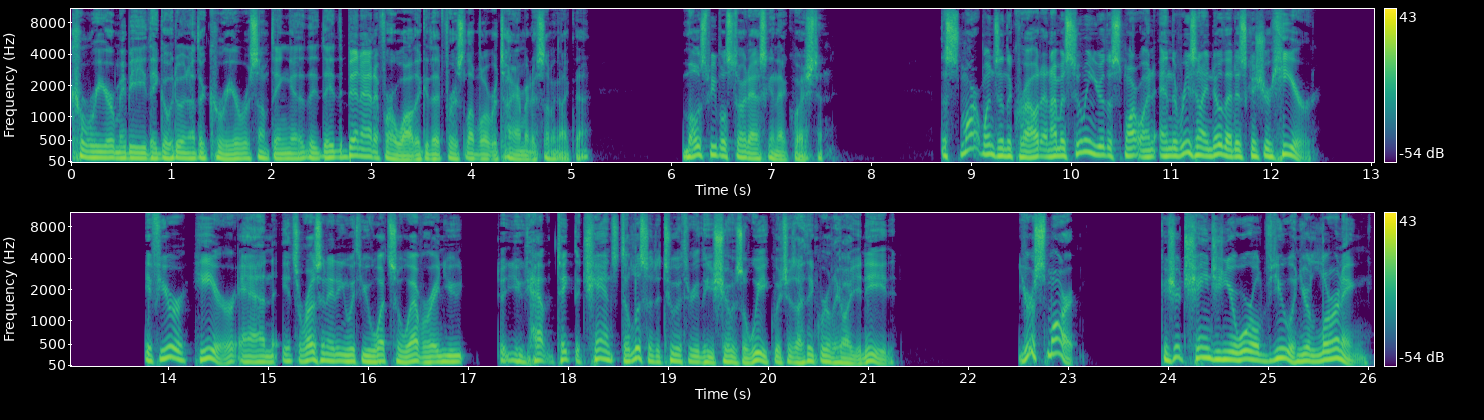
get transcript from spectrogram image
career, maybe they go to another career or something. Uh, they, they've been at it for a while. They get that first level of retirement or something like that. Most people start asking that question. The smart ones in the crowd, and I'm assuming you're the smart one, and the reason I know that is because you're here. If you're here and it's resonating with you whatsoever, and you you have take the chance to listen to two or three of these shows a week, which is I think really all you need, you're smart because you're changing your worldview and you're learning.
